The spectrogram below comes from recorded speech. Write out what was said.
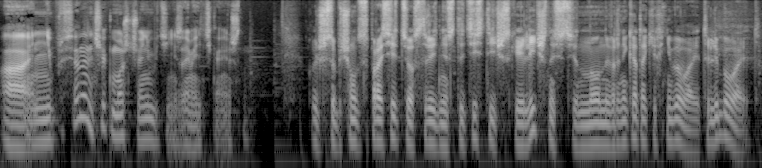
А непрофессиональный человек может что-нибудь и не заметить, конечно. Хочется почему-то спросить о среднестатистической личности, но наверняка таких не бывает. Или бывает?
